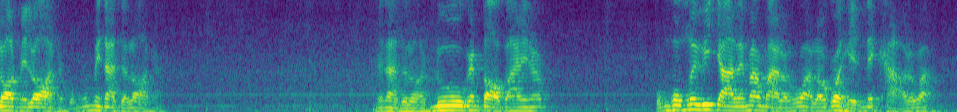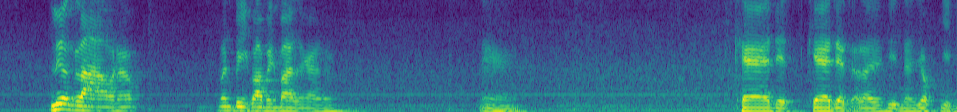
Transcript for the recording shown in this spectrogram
รอดไม่รอดนะผมว่าไม่น่าจะรอดนะไม่น่าจะรอดดูกันต่อไปนะครับ ผมคงไม่วิจารณ์อะไรมากมายหรอกเพราะว่าเราก็เห็นในข่าวแล้วว่า เรื่องราวนะครับ มันเป็นความเป็นมาอย่างไงนะเออ แคร์เด็ด แคร์เด็ดอะไรที่นายกหญิง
